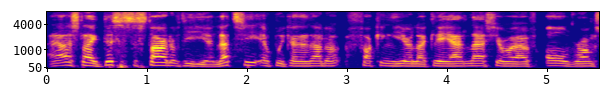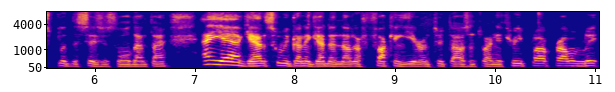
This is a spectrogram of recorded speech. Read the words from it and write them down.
and I was like, this is the start of the year. Let's see if we get another fucking year like last year where I have all wrong split decisions the whole damn time. And yeah, again, so we're gonna get another fucking year in 2023, probably.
